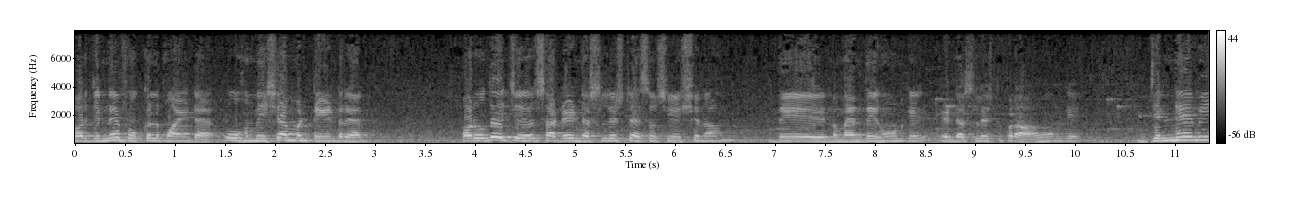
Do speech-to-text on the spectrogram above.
ਔਰ ਜਿੰਨੇ ਫੋਕਲ ਪੁਆਇੰਟ ਹੈ, ਉਹ ਹਮੇਸ਼ਾ ਮੇਨਟੇਨਡ ਰਹਿਣ। ਔਰ ਉਹਦੇ 'ਚ ਸਾਡੇ ਇੰਡਸਟਰੀਲਿਸਟ ਐਸੋਸੀਏਸ਼ਨਾਂ ਦੇ ਨੁਮਾਇੰਦੇ ਹੋਣਗੇ ਇੰਡਸਟਰੀਲਿਸਟ ਭਰਾ ਹੋਣਗੇ। ਜਿੰਨੇ ਵੀ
